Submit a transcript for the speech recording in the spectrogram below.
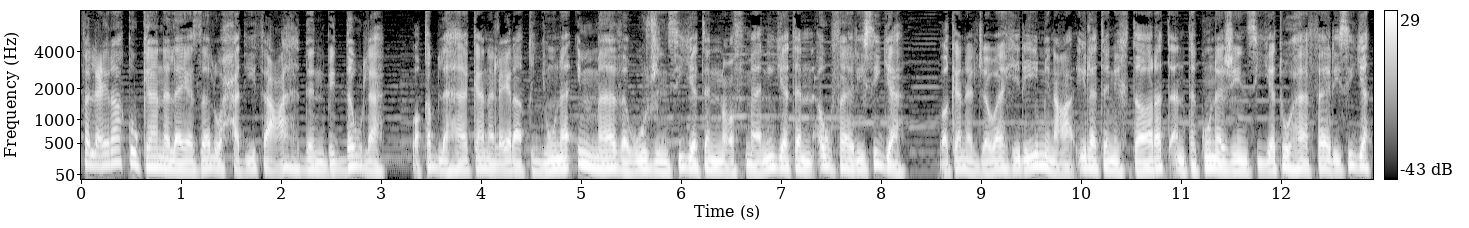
فالعراق كان لا يزال حديث عهد بالدولة وقبلها كان العراقيون إما ذو جنسية عثمانية أو فارسية وكان الجواهري من عائلة اختارت أن تكون جنسيتها فارسية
